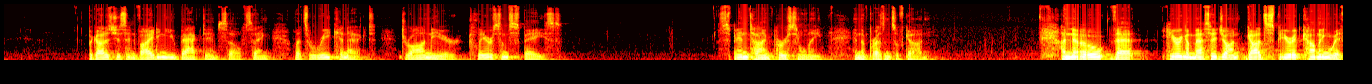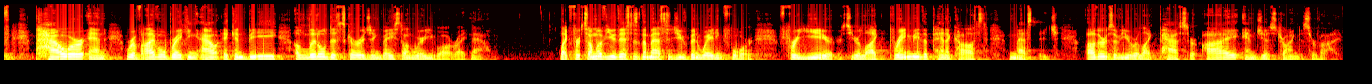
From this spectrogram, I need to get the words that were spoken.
But God is just inviting you back to Himself, saying, let's reconnect, draw near, clear some space, spend time personally in the presence of God. I know that hearing a message on God's Spirit coming with power and revival breaking out, it can be a little discouraging based on where you are right now. Like for some of you, this is the message you've been waiting for for years. You're like, bring me the Pentecost message. Others of you are like, Pastor, I am just trying to survive.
